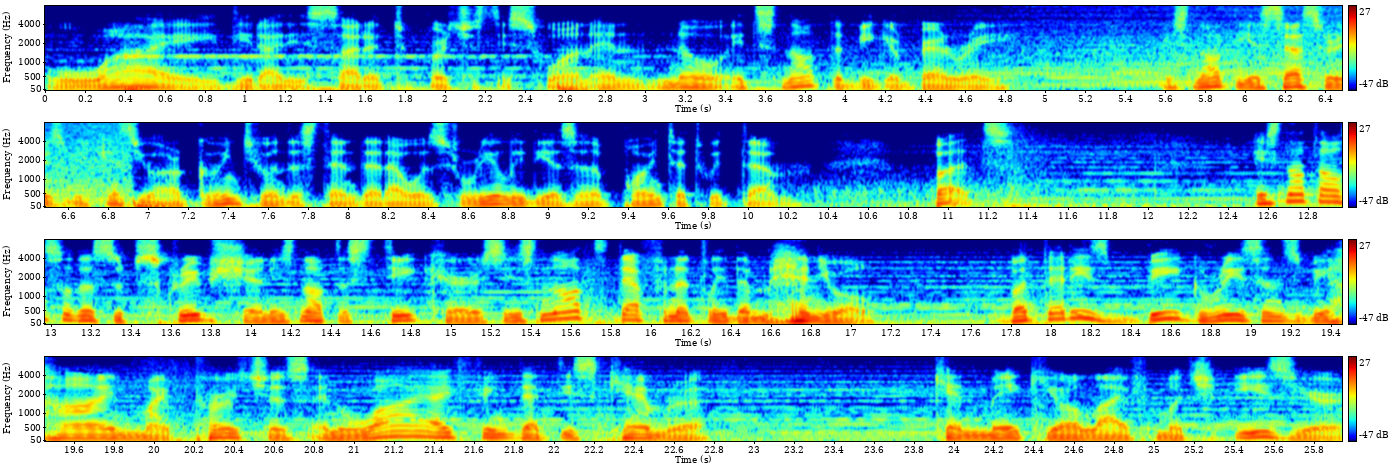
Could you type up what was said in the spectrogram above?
why did I decided to purchase this one. And no, it's not the bigger battery. It's not the accessories because you are going to understand that I was really disappointed with them. But it's not also the subscription, it's not the stickers, it's not definitely the manual. But there is big reasons behind my purchase and why I think that this camera can make your life much easier.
